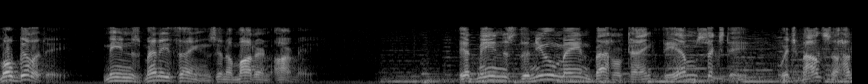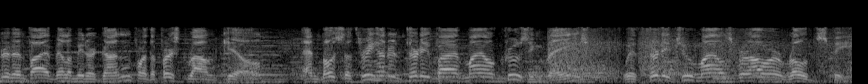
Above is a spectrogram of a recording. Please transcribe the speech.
Mobility means many things in a modern army. It means the new main battle tank, the M60, which mounts a 105 millimeter gun for the first round kill and boasts a 335 mile cruising range with 32 miles per hour road speed.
